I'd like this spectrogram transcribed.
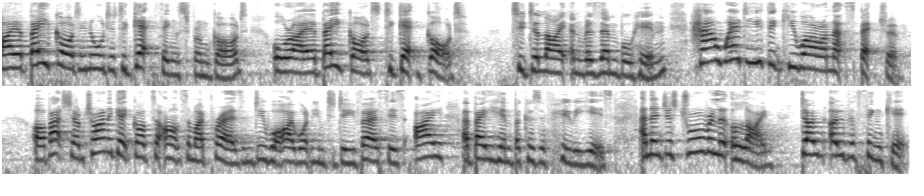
I obey God in order to get things from God, or I obey God to get God, to delight and resemble Him. How, where do you think you are on that spectrum? Of actually, I'm trying to get God to answer my prayers and do what I want Him to do, versus I obey Him because of who He is. And then just draw a little line. Don't overthink it.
